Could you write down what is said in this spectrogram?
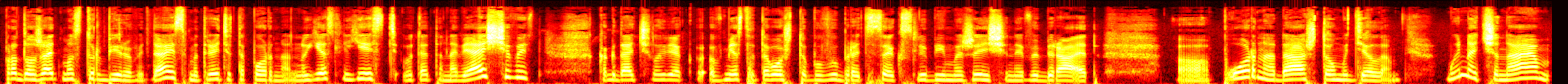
продолжать мастурбировать, да, и смотреть это порно. Но если есть вот эта навязчивость, когда человек вместо того, чтобы выбрать секс с любимой женщиной, выбирает э, порно, да, что мы делаем? Мы начинаем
